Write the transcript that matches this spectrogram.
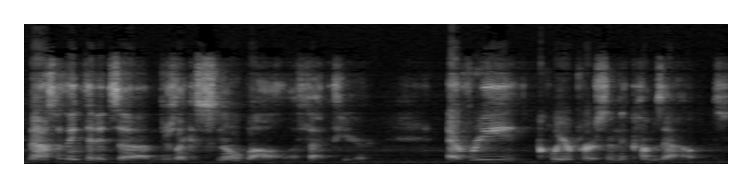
And I also think that it's a, there's like a snowball effect here. Every queer person that comes out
